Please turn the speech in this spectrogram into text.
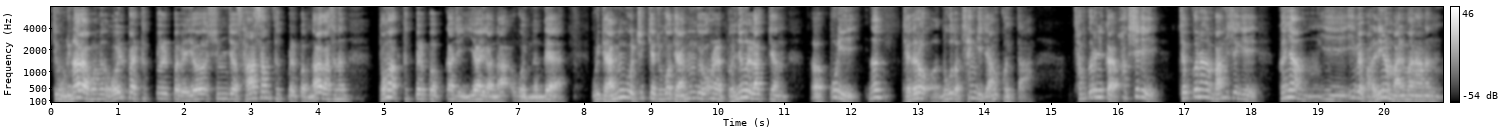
지금 우리나라 보면 5.18 특별법에 이어 심지어 4.3 특별법 나아가서는 동학 특별법까지 이야기가 나오고 있는데 우리 대한민국을 지켜주고 대한민국의 오늘 번영을 낳게 한 어, 뿌리는 제대로 어, 누구도 챙기지 않고 있다. 참 그러니까 확실히 접근하는 방식이 그냥 이 입에 발리는 말만 하는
